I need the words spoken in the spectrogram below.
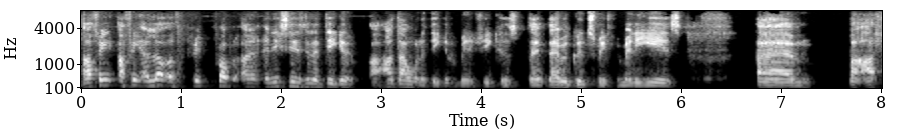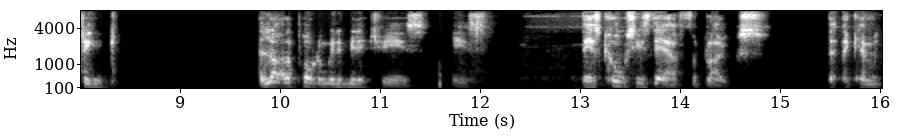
I think I think a lot of the problem, and this isn't a dig at. I don't want to dig at the military because they, they were good to me for many years. Um, but I think a lot of the problem with the military is is there's courses there for blokes that they can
